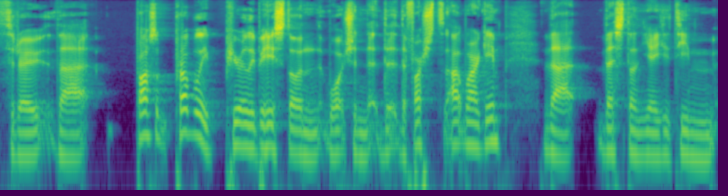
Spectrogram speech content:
throughout that, possibly probably purely based on watching the, the, the first Alkmaar game, that this Dundee United team,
